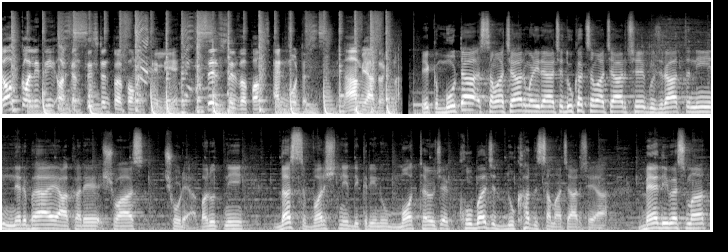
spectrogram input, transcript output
टॉप क्वालिटी और कंसिस्टेंट परफॉर्मेंस के लिए सिर्फ सिल्वर पंप एंड मोटर्स नाम याद रखना એક મોટા સમાચાર મળી રહ્યા છે દુઃખદ સમાચાર છે ગુજરાતની નિર્ભયાએ આખરે શ્વાસ છોડ્યા ભરૂચની દસ વર્ષની દીકરીનું મોત થયું છે ખૂબ જ દુઃખદ સમાચાર છે આ બે દિવસમાં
